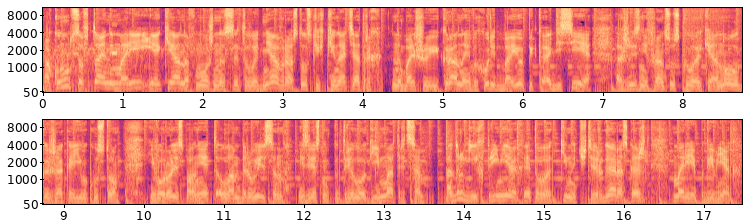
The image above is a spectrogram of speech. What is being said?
Окунуться в тайны морей и океанов можно с этого дня в ростовских кинотеатрах. На большие экраны выходит байопик «Одиссея» о жизни французского океанолога Жака Ива Кусто. Его роль исполняет Ламбер Уильсон, известный по трилогии «Матрица». О других премьерах этого киночетверга расскажет Мария Погребняк.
